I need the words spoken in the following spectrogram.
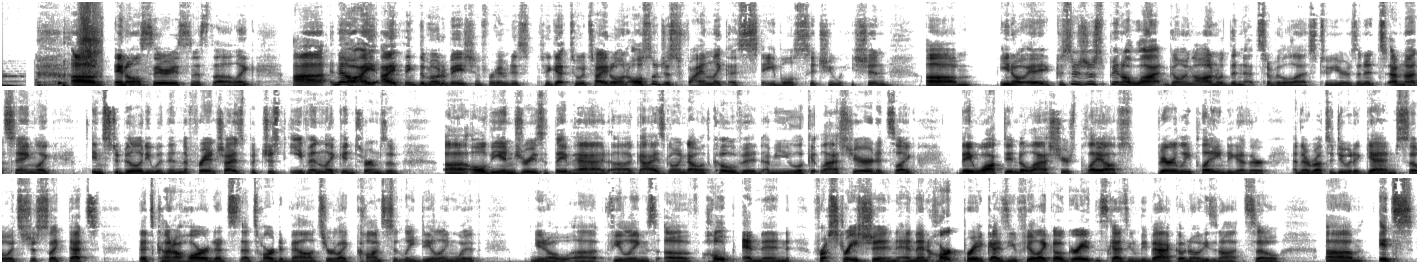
Um, in all seriousness, though, like, uh, no, I, I think the motivation for him just to get to a title and also just find like a stable situation, um, you know, because there's just been a lot going on with the Nets over the last two years, and it's I'm not saying like instability within the franchise, but just even like in terms of uh, all the injuries that they've had, uh, guys going down with COVID. I mean, you look at last year, and it's like they walked into last year's playoffs barely playing together, and they're about to do it again. So it's just like that's that's kind of hard. That's that's hard to balance. You're like constantly dealing with, you know, uh, feelings of hope and then frustration and then heartbreak as you feel like, oh great, this guy's gonna be back. Oh no, he's not. So um, it's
